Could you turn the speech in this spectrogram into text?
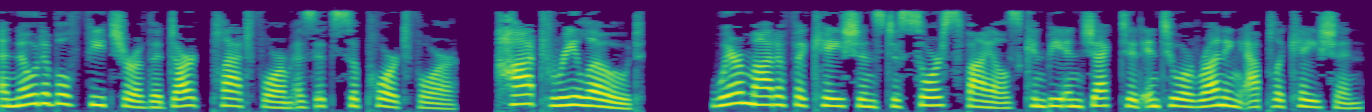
A notable feature of the Dart platform is its support for hot reload, where modifications to source files can be injected into a running application.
